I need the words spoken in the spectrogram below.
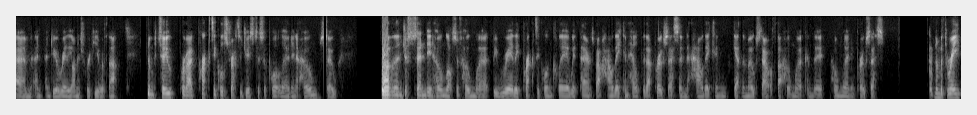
um, and, and do a really honest review of that. Number two, provide practical strategies to support learning at home. So rather than just sending home lots of homework, be really practical and clear with parents about how they can help with that process and how they can get the most out of that homework and the home learning process. Number three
